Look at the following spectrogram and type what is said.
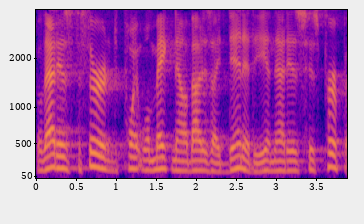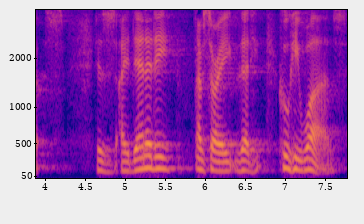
Well, that is the third point we'll make now about his identity, and that is his purpose. His identity, I'm sorry, that who he was.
